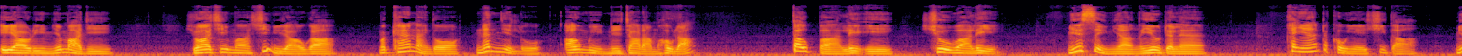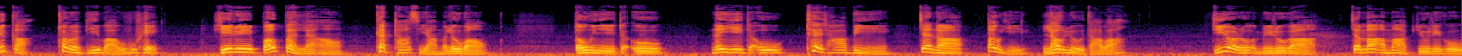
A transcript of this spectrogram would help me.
အေယာဝတီမြစ်မကြီးရွာချီမှာရှိနေတာကမခန်းနိုင်တော့နက်ညစ်လို့အောက်မိနေကြတာမဟုတ်လားတောက်ပါလေအေးရှိုပါလေမြစ်စိမ်များငရုတ်တလန်း ခရမ်းတခုံရဲ့ရှိတာမြစ်ကထွက်မပြေးပါဘူးဟဲ့ရေတွေပေါက်ပတ်လန်းအောင်ကတ်ထားစရာမလိုပါဘူးသုံးရီတအိုးနှစ်ရီတအိုးထည့်ထားပြီးရင်ကြံတာတောက်ရီလောက်လို့သားပါကြီးတော်တို့အမေတို့ကကျမအမပြူတွေကို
